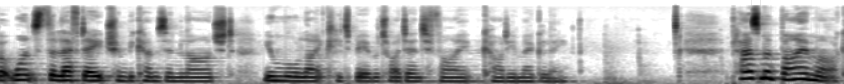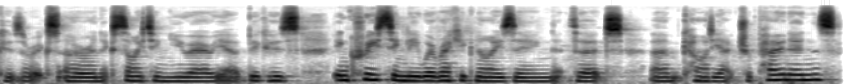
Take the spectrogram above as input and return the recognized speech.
but once the left atrium becomes enlarged, you're more likely to be able to identify cardiomegaly. Plasma biomarkers are, ex- are an exciting new area because increasingly we're recognizing that um, cardiac troponins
